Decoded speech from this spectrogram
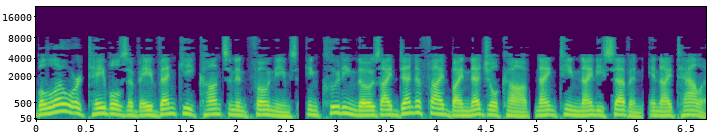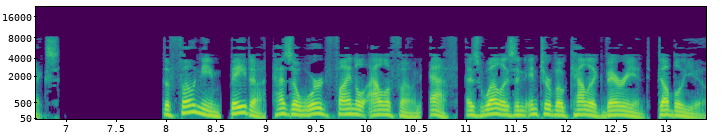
Below are tables of Evenki consonant phonemes, including those identified by Nedjalkov 1997 in italics. The phoneme, beta, has a word final allophone, f, as well as an intervocalic variant, w.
